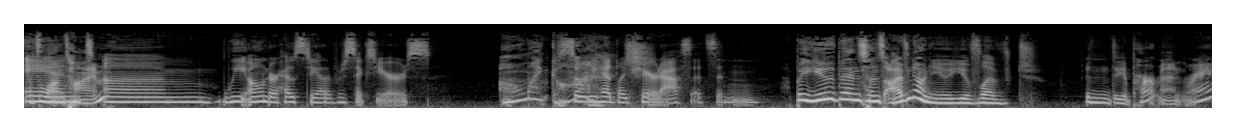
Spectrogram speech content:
that's a long time. Um, we owned our house together for six years, oh my god. so we had like shared assets and But you've been since I've known you. You've lived in the apartment, right?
